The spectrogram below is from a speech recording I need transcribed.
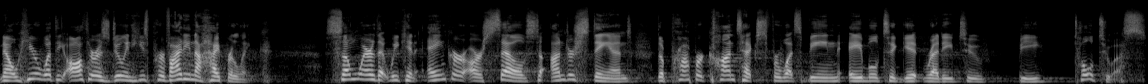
Now, here, what the author is doing, he's providing a hyperlink somewhere that we can anchor ourselves to understand the proper context for what's being able to get ready to be told to us.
